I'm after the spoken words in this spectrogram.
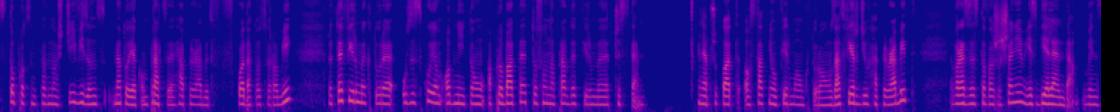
100% pewności, widząc na to, jaką pracę Happy Rabbit wkłada w to, co robi, że te firmy, które uzyskują od niej tą aprobatę, to są naprawdę firmy czyste. Na przykład ostatnią firmą, którą zatwierdził Happy Rabbit, wraz ze stowarzyszeniem jest Bielenda, więc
